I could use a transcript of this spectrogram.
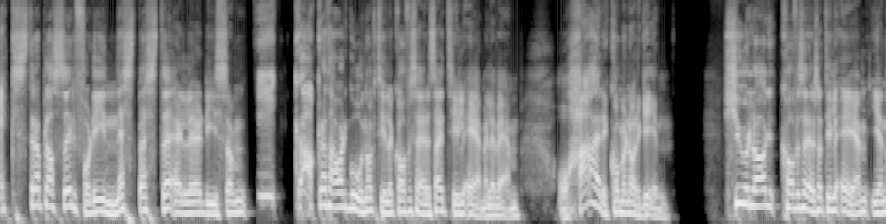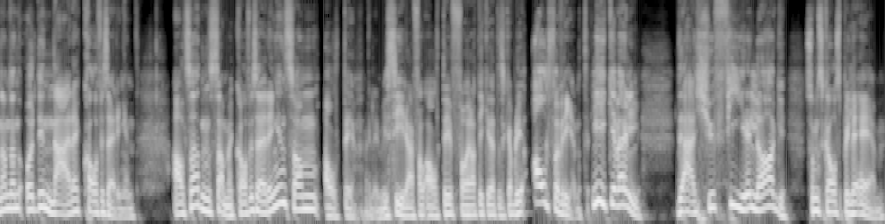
ekstraplasser for de nest beste eller de som ikke akkurat har vært gode nok til å kvalifisere seg til EM eller VM. Og her kommer Norge inn. 20 lag kvalifiserer seg til EM gjennom den ordinære kvalifiseringen. Altså den samme kvalifiseringen som alltid. Eller vi sier i hvert fall alltid for at ikke dette skal bli altfor vrient. Likevel! Det er 24 lag som skal spille EM.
